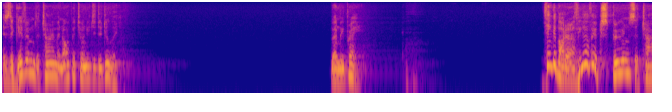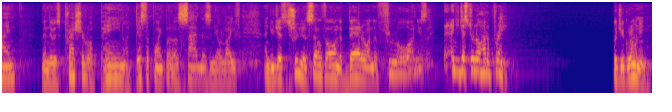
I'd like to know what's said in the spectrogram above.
is to give Him the time and opportunity to do it. When we pray. Think about it. Have you ever experienced a time when there was pressure or pain or disappointment or sadness in your life and you just threw yourself on the bed or on the floor and you, and you just don't know how to pray? But you're groaning.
